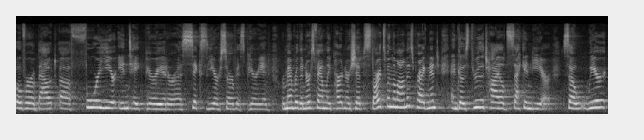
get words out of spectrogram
over about a four year intake period or a six year service period. Remember, the nurse family partnership starts when the mom is pregnant and goes through the child's second year. So we're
